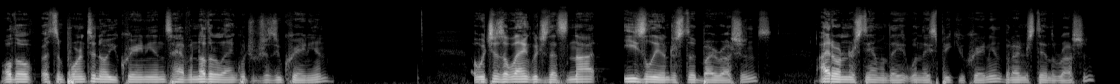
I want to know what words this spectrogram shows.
Although it's important to know Ukrainians have another language, which is Ukrainian, which is a language that's not easily understood by Russians. I don't understand when they when they speak Ukrainian, but I understand the Russian.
